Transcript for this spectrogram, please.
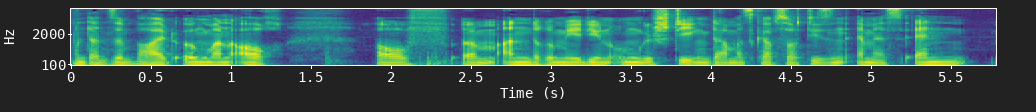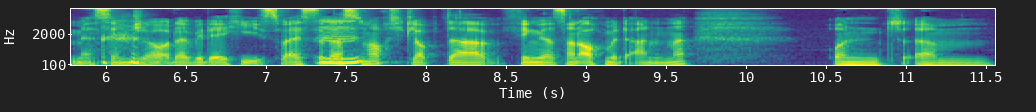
und dann sind wir halt irgendwann auch auf ähm, andere Medien umgestiegen. Damals gab es auch diesen MSN Messenger oder wie der hieß. Weißt du das mhm. noch? Ich glaube, da fing das dann auch mit an. Ne? Und ähm,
